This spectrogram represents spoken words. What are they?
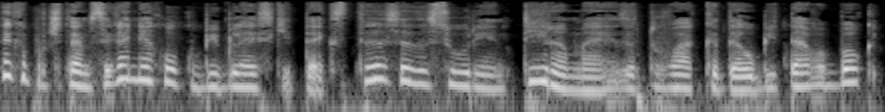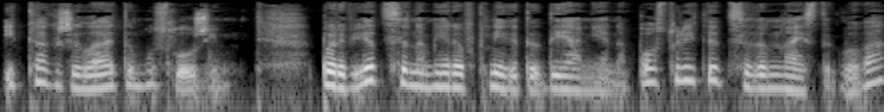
Нека прочетем сега няколко библейски текста, за да се ориентираме за това къде обитава Бог и как желая да му служим. Първият се намира в книгата Деяния на апостолите, 17 глава,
